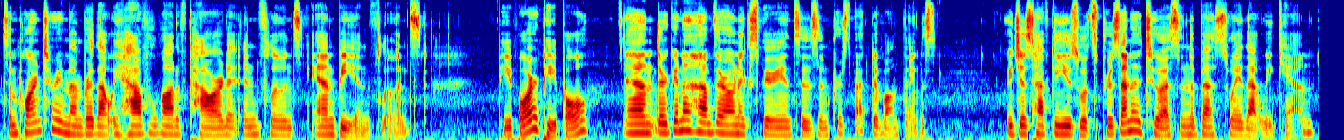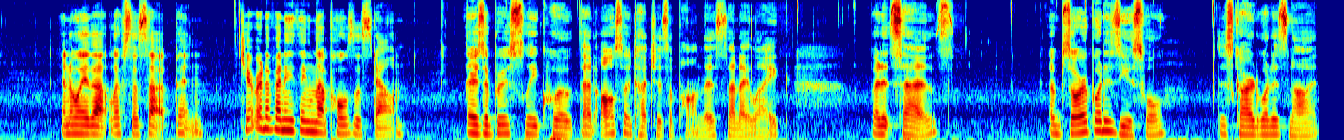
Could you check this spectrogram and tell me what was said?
It's important to remember that we have a lot of power to influence and be influenced. People are people, and they're going to have their own experiences and perspective on things. We just have to use what's presented to us in the best way that we can in a way that lifts us up and get rid of anything that pulls us down. There's a Bruce Lee quote that also touches upon this that I like, but it says Absorb what is useful, discard what is not,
